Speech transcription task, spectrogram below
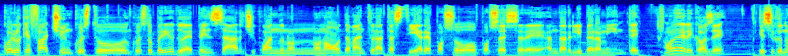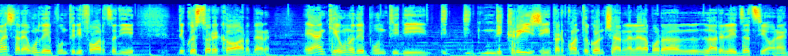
quello che faccio in questo, in questo periodo è pensarci quando non, non, ho davanti una tastiera e posso, posso essere, andare liberamente. Una delle cose che secondo me sarà uno dei punti di forza di, di questo recorder. E anche uno dei punti di, di, di crisi per quanto concerne la, realizzazione,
